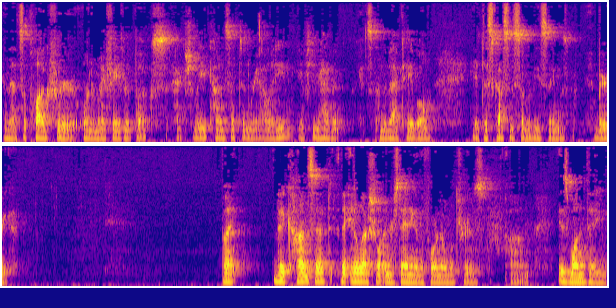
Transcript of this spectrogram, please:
And that's a plug for one of my favorite books, actually, Concept and Reality. If you haven't, it's on the back table. It discusses some of these things. Very good. But the concept, the intellectual understanding of the Four Noble Truths um, is one thing.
